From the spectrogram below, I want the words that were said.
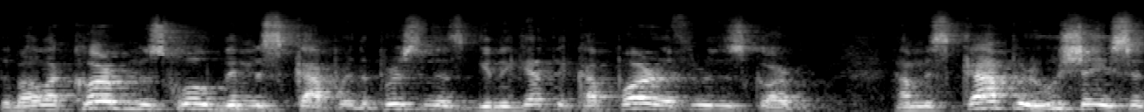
The bala carbon is called the miskaper, the person that's going to get the kapara through this carbon. Hamiskaper hu sheisa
